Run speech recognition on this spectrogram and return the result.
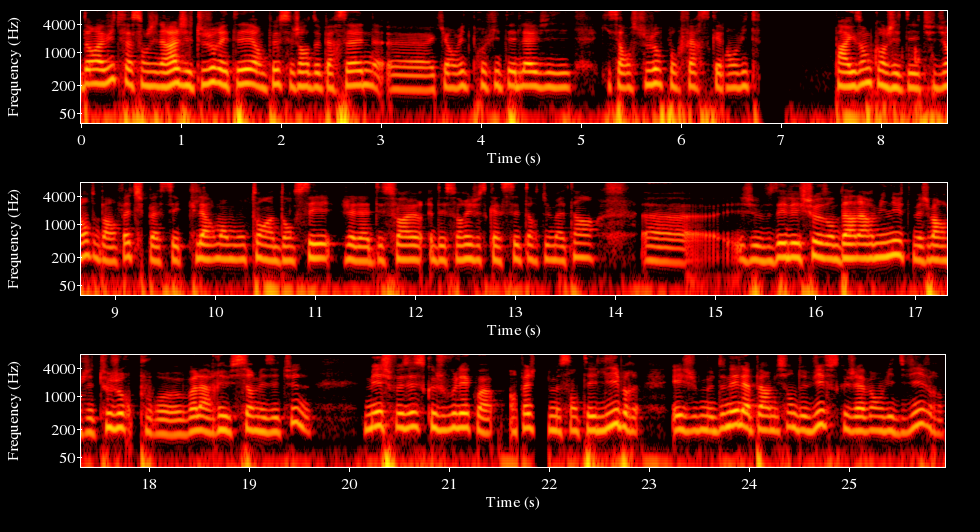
dans ma vie, de façon générale, j'ai toujours été un peu ce genre de personne euh, qui a envie de profiter de la vie, qui s'arrange toujours pour faire ce qu'elle a envie de faire. Par exemple, quand j'étais étudiante, bah, en fait, je passais clairement mon temps à danser. J'allais à des soirées, des soirées jusqu'à 7h du matin. Euh, je faisais les choses en dernière minute, mais je m'arrangeais toujours pour euh, voilà, réussir mes études. Mais je faisais ce que je voulais, quoi. En fait, je me sentais libre et je me donnais la permission de vivre ce que j'avais envie de vivre.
